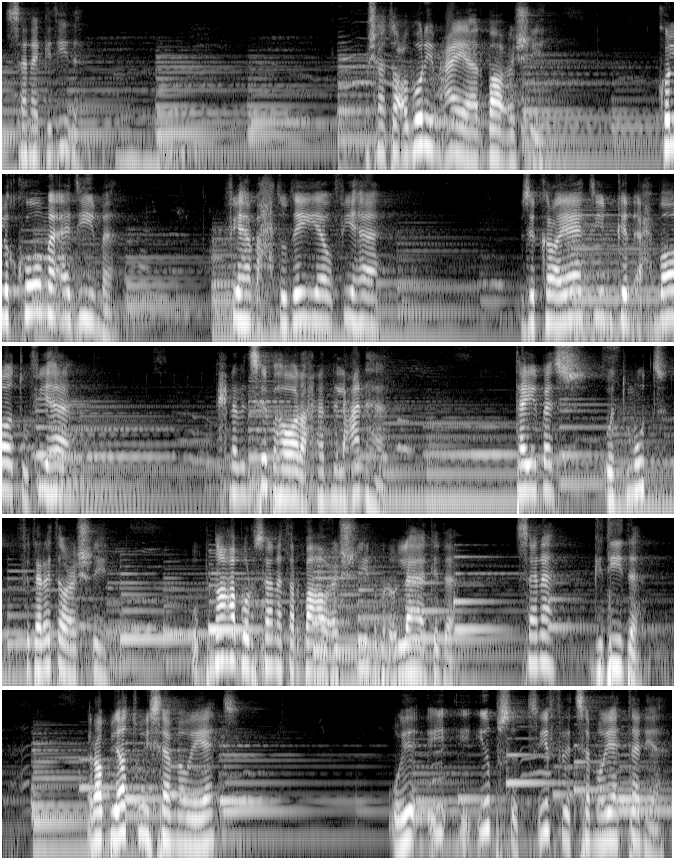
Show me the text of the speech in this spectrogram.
السنة الجديدة مش هتعبري معايا 24 كل كومة قديمة. فيها محدودية وفيها ذكريات يمكن إحباط وفيها إحنا بنسيبها ورا إحنا بنلعنها. تيبس وتموت في 23 وبنعبر سنة 24 وبنقول لها كده سنة جديدة. رب يطوي سماويات ويبسط يفرد سماويات تانية.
